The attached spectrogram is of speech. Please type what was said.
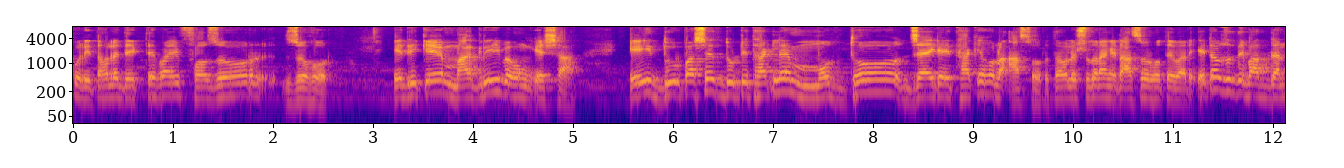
করি, তাহলে দেখতে পাই ফজর, জোহর, এদিকে মাগরিব এবং এশা। এই দুপাশে দুটি থাকলে মধ্য জায়গায় থাকে হলো আসর। তাহলে সুতরাং এটা আসর হতে পারে। এটাও যদি বাদ দেন,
